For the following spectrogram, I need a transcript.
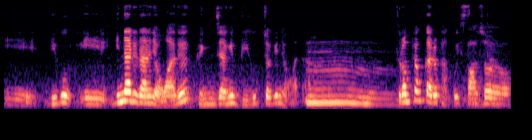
이 미국 이 미나리라는 영화는 굉장히 미국적인 영화다. 음. 그런 평가를 받고 있습니다. 맞아요.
